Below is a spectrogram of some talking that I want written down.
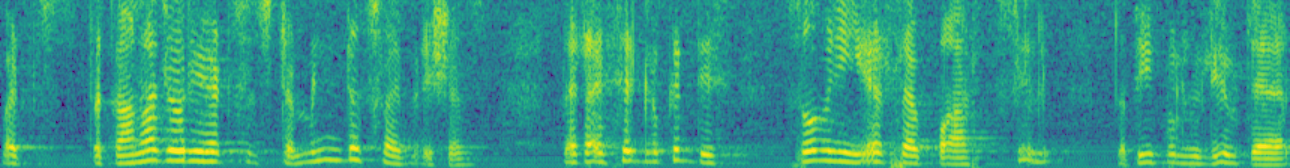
But the Canajoharie had such tremendous vibrations that I said, look at this, so many years have passed, still the people who lived there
